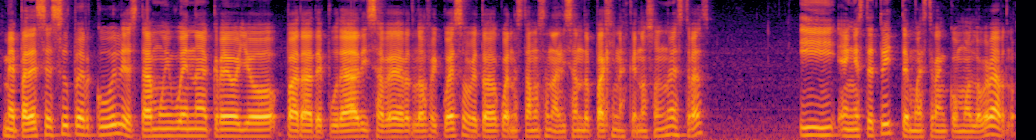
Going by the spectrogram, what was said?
me parece súper cool, está muy buena creo yo para depurar y saber los requests, sobre todo cuando estamos analizando páginas que no son nuestras. Y en este tweet te muestran cómo lograrlo.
